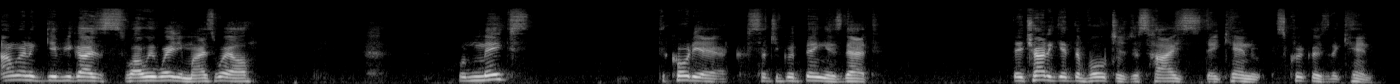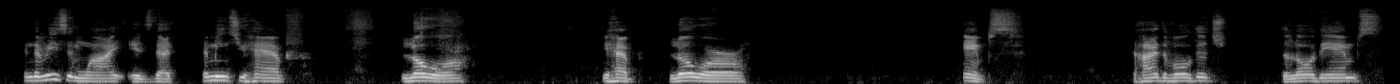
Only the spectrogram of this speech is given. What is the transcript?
I'm going to give you guys, while we're waiting, might as well. What makes the Kodiak such a good thing is that they try to get the voltage as high as they can, as quickly as they can. And the reason why is that that means you have lower, you have lower amps. The higher the voltage, the lower the amps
